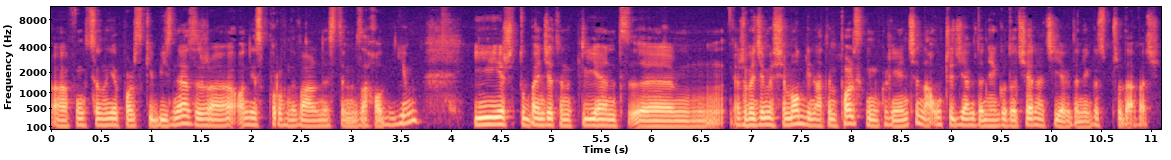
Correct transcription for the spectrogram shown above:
e, funkcjonuje polski biznes, że on jest porównywalny z tym zachodnim i że tu będzie ten klient, że będziemy się mogli na tym polskim kliencie nauczyć, jak do niego docierać i jak do niego sprzedawać.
